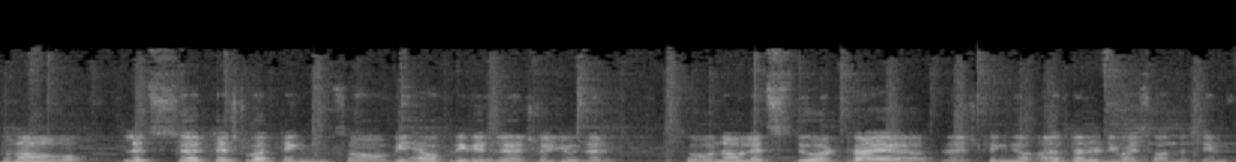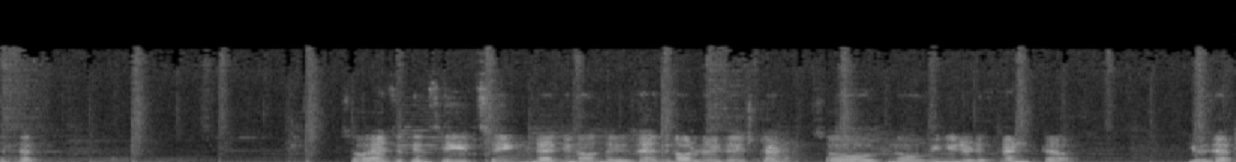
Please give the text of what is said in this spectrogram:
So now let's uh, test one thing. So we have a previously registered user so now let's do a try uh, registering another device on the same finger so as you can see it's saying that you know the user has been already registered. So you we need a different uh, user.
